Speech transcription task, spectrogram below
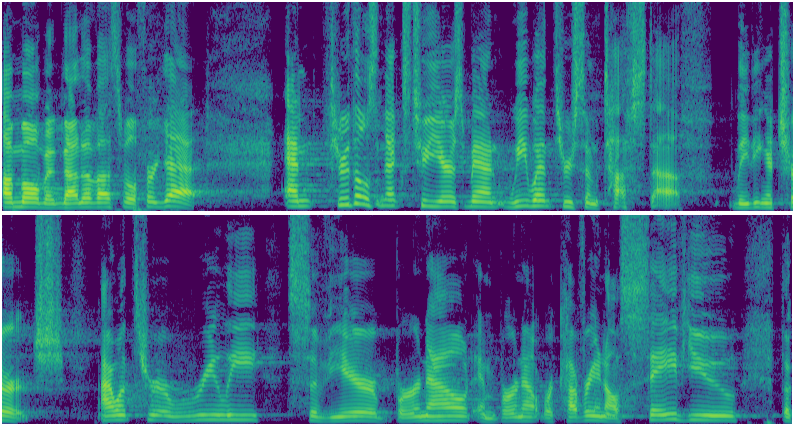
a moment none of us will forget. And through those next two years, man, we went through some tough stuff leading a church. I went through a really severe burnout and burnout recovery, and I'll save you the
